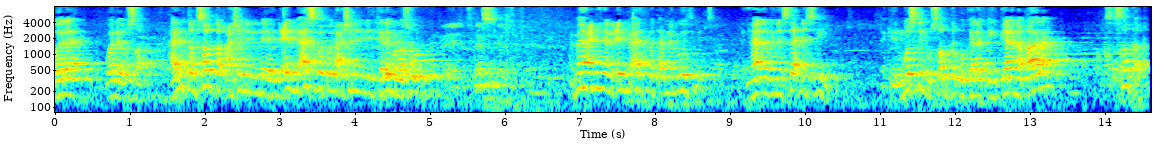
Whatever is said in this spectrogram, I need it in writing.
ولا ولا يصاب. هل أنت مصدق عشان العلم أثبت ولا عشان اللي كلام الرسول؟ ما يعني العلم أثبت أم لم يثبت؟ يعني هذا بنستانس به. لكن المسلم يصدق كلام إن كان قال صدق.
